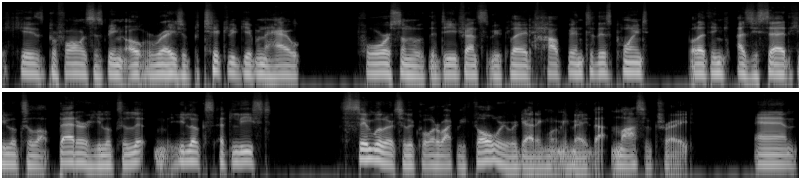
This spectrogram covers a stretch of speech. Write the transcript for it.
his performance is being overrated, particularly given how poor some of the defenses we played have been to this point. But I think, as you said, he looks a lot better. He looks a li- he looks at least similar to the quarterback we thought we were getting when we made that massive trade. Um,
